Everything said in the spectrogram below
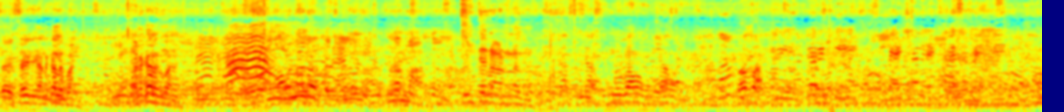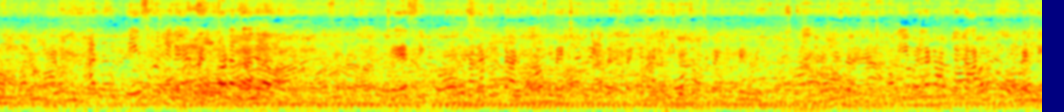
ಸರಿ ಸರಿ ಅನಕಾಲ ಬನ್ನಿ ಅನಕಾಲ ಬನ್ನಿ ಚಿಂತೆ ಮಾಡಲ್ಲ ಬಾಬಾ బండి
